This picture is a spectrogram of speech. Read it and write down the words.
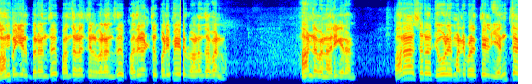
பம்பையில் பிறந்து பந்தளத்தில் வளர்ந்து பதினெட்டு படிமையில் வளர்ந்தவன் ஆண்டவன் அறிகிறன். பராசர ஜோலை மணிபுரத்தில் எந்த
